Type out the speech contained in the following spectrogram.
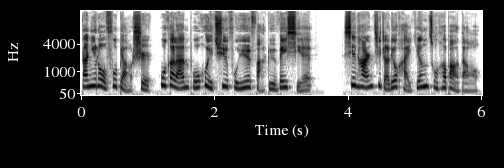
达尼洛夫表示，乌克兰不会屈服于法律威胁。新唐人记者刘海英综合报道。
